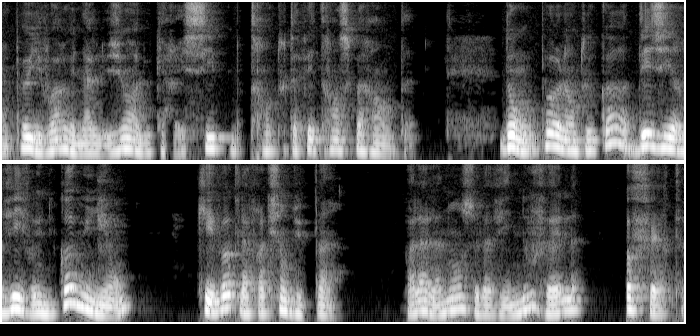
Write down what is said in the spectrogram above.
On peut y voir une allusion à l'Eucharistie tout à fait transparente. Donc Paul, en tout cas, désire vivre une communion qui évoque la fraction du pain. Voilà l'annonce de la vie nouvelle offerte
